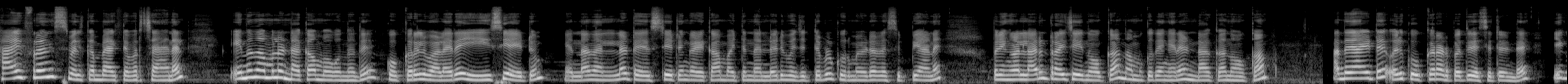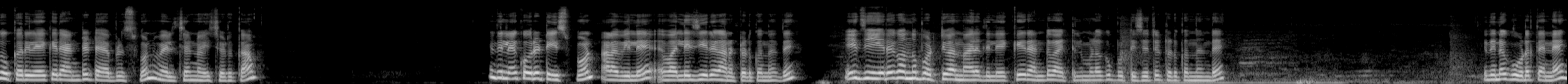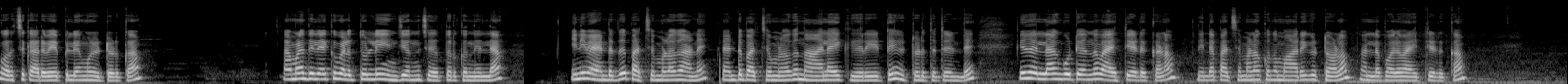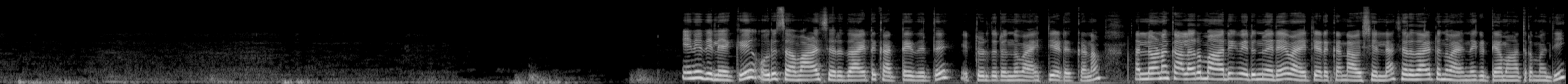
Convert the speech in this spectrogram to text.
Hi friends welcome back to our channel ഇന്ന് നമ്മൾ ഉണ്ടാക്കാൻ പോകുന്നത് കുക്കറിൽ വളരെ ഈസി ആയിട്ടും എന്നാൽ നല്ല ടേസ്റ്റി ആയിട്ടും കഴിക്കാൻ പറ്റും നല്ലൊരു വെജിറ്റബിൾ കുറുമയുടെ റെസിപ്പിയാണ് അപ്പോൾ നിങ്ങളെല്ലാവരും ട്രൈ ചെയ്ത് നോക്കാം നമുക്കിത് എങ്ങനെ ഉണ്ടാക്കാൻ നോക്കാം. അതിനായിട്ട് ഒരു കുക്കർ അടുപ്പത്ത് വെച്ചിട്ടുണ്ട്. ഈ കുക്കറിലേക്ക് രണ്ട് ടേബിൾ സ്പൂൺ വെളിച്ചെണ്ണ ഒഴിച്ചെടുക്കാം. ഇതിലേക്ക് ഒരു ടീസ്പൂൺ അളവിൽ വലിയ ജീരകം ഇട്ടെടുക്കുന്നത് ഈ ജീരകം ഒന്ന് പൊട്ടി വന്നാൽ ഇതിലേക്ക് രണ്ട് വറ്റൽമുളക് പൊട്ടിച്ചിട്ട് ഇട്ടെടുക്കുന്നുണ്ട് ഇതിന്റെ കൂടെ തന്നെ കുറച്ച് കറിവേപ്പിലയും കൂടി ഇട്ടെടുക്കാം. നമ്മളിതിലേക്ക് വെളുത്തുള്ളി ഇഞ്ചി ഒന്നും ചേർത്ത് കൊടുക്കുന്നില്ല. ഇനി വേണ്ടത് പച്ചമുളകാണ്. രണ്ട് പച്ചമുളക് നാലായി കീറിയിട്ട് ഇട്ടെടുത്തിട്ടുണ്ട്. ഇതെല്ലാം കൂട്ടി ഒന്ന് വഴറ്റിയെടുക്കണം ഇതിന്റെ പച്ചമുളകൊക്കെ ഒന്ന് മാറി കിട്ടോളം നല്ലപോലെ വഴറ്റിയെടുക്കാം ഇനി ഇതിലേക്ക് ഒരു സവാള ചെറുതായിട്ട് കട്ട് ചെയ്തിട്ട് ഇട്ടെടുത്തിട്ടൊന്ന് വഴറ്റിയെടുക്കണം നല്ലോണം കളർ മാറി വരുന്നവരെ വഴറ്റിയെടുക്കേണ്ട ആവശ്യമില്ല. ചെറുതായിട്ടൊന്ന് വഴന്ന് കിട്ടിയാൽ മാത്രം മതി.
